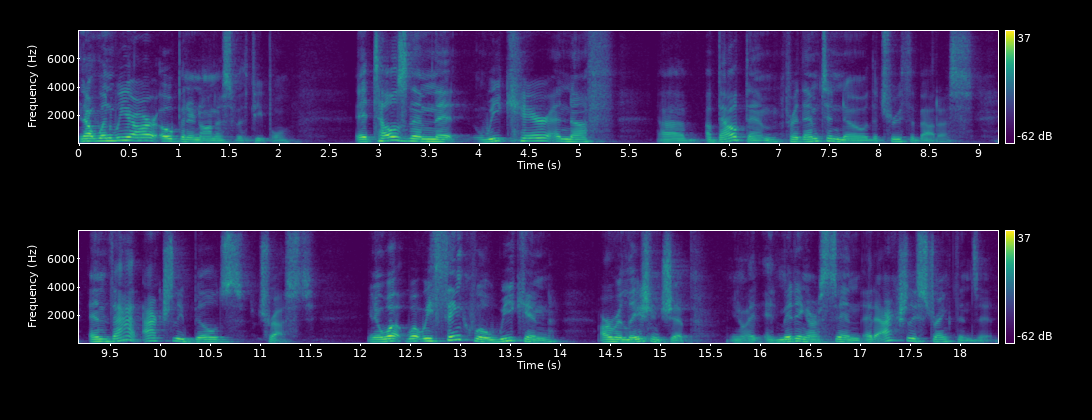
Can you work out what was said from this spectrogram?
Now, when we are open and honest with people, it tells them that we care enough uh, about them for them to know the truth about us. And that actually builds trust. You know, what, what we think will weaken our relationship, you know, admitting our sin, it actually strengthens it.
